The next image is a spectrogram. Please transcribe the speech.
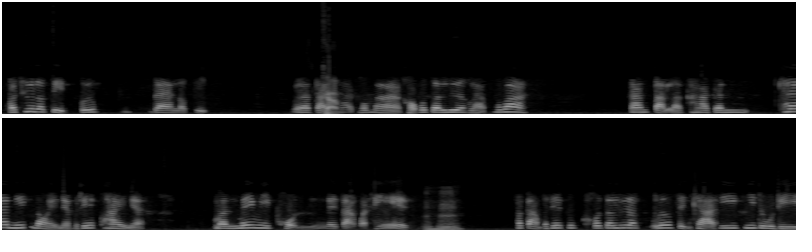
เพราะชื่อเราติดปุ๊บแบรนด์เราติด เวลาต่างครับชาติเขามาเขาก็จะเลือกแล้ว เพราะว่าการตัดราคากันแค่นิดหน่อยในประเทศไทยเนี่ย มันไม่มีผลในต่างประเทศอือฮึพอต่างประเทศปุ๊บเขาจะเลือกเลือกสินค้าที่ที่ดูดี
